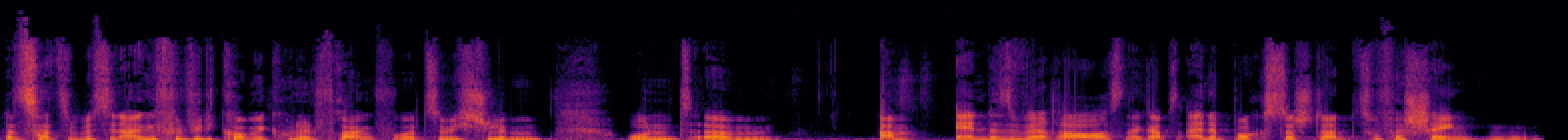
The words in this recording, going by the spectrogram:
Also es hat sich ein bisschen angefühlt wie die Comic-Con in Frankfurt, ziemlich schlimm. Und ähm, am Ende sind wir raus und da gab es eine Box, da stand zu verschenken.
